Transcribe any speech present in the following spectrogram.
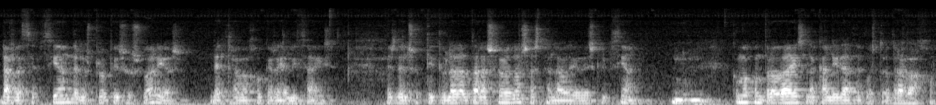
la recepción de los propios usuarios del trabajo que realizáis, desde el subtitulado para sordos hasta la audiodescripción. ¿Cómo comprobáis la calidad de vuestro trabajo?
